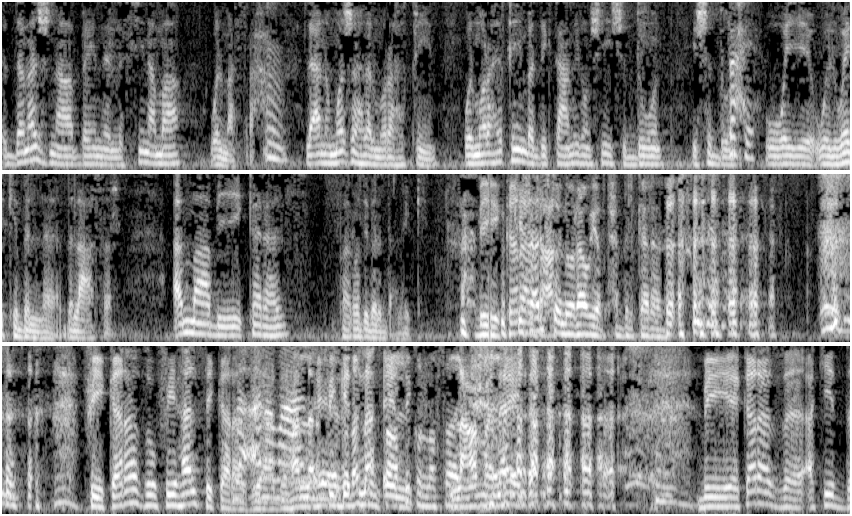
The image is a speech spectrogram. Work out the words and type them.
دمجنا بين السينما والمسرح. لأنه موجه للمراهقين. والمراهقين بدك تعملهم شيء يشدون يشدون صحيح. وي- والواكب بال- بالعصر. أما بكرز فرودي برد عليك. بكرز كيف عرفتوا إنه راوية بتحب الكرز؟ في كرز وفي Healthy كرز؟ يعني هلا فيك تنقل. العملين. بكرز أكيد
